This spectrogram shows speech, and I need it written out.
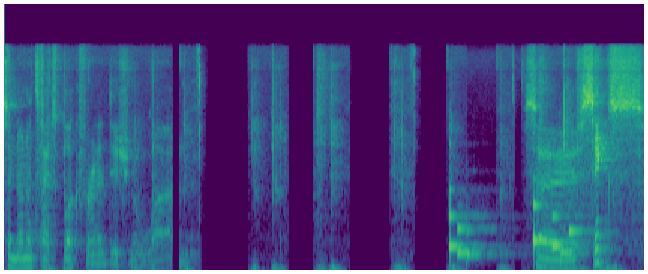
So non-attacks block for an additional one. So six.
